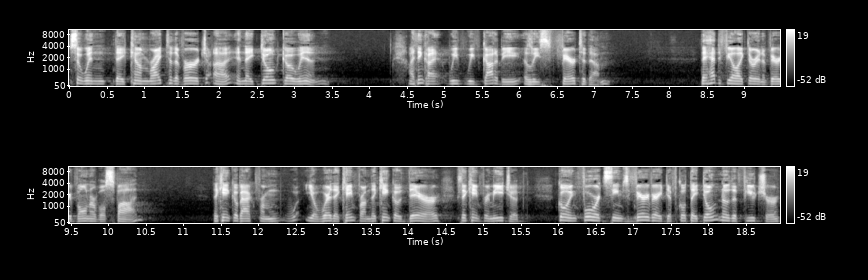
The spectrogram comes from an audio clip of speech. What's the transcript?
So when they come right to the verge uh, and they don't go in, I think I, we, we've got to be at least fair to them. They had to feel like they're in a very vulnerable spot. They can't go back from you know, where they came from. They can't go there because they came from Egypt. Going forward seems very, very difficult. They don't know the future.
